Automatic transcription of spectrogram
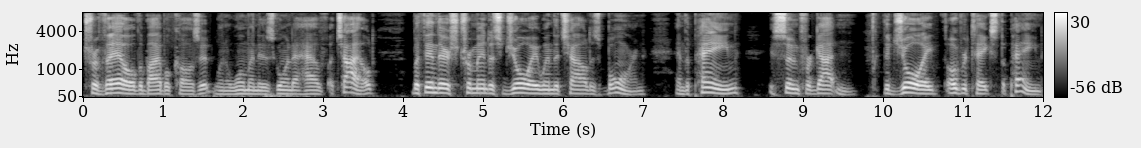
travail, the Bible calls it, when a woman is going to have a child. But then there's tremendous joy when the child is born, and the pain is soon forgotten. The joy overtakes the pain.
